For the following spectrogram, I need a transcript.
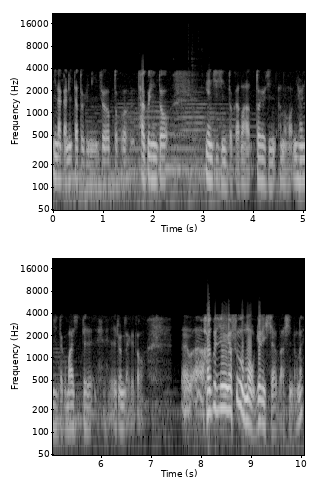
田舎にいた時にずっとこう白人と現地人とか、まあ、東洋人あの日本人とか混じっているんだけど白人がすぐもう下痢しちゃうらしいのね。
